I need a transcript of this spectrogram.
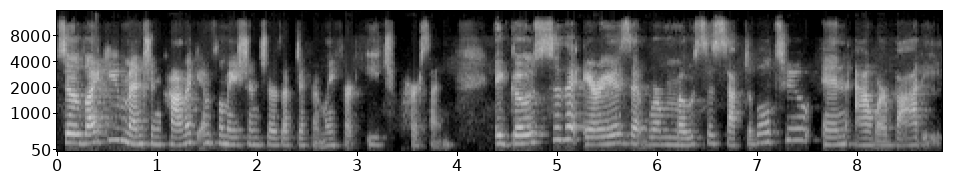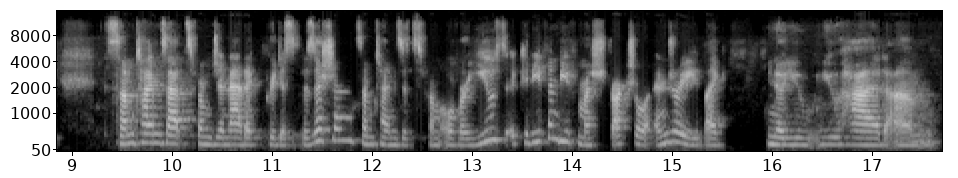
So, like you mentioned, chronic inflammation shows up differently for each person. It goes to the areas that we're most susceptible to in our body. Sometimes that's from genetic predisposition, sometimes it's from overuse. It could even be from a structural injury, like you know, you you had um,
